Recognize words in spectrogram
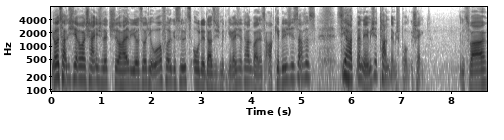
Ja, jetzt hatte ich ja wahrscheinlich letzte halbe Jahr so die Ohr voll gesülzt, ohne dass ich mit gerechnet habe, weil das auch keine Sache ist. Sie hat mir nämlich einen Tandemsprung geschenkt. Und zwar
